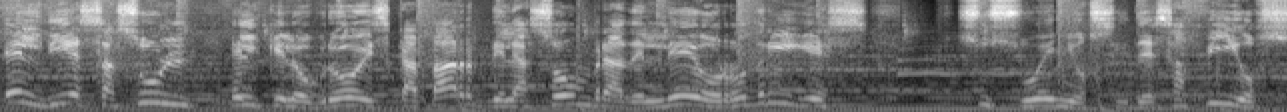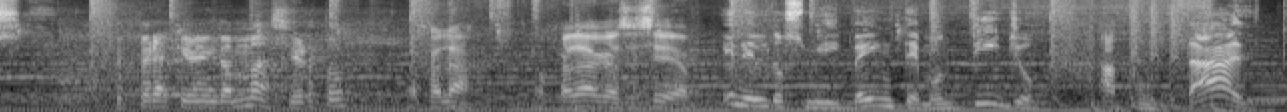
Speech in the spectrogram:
El 10 azul, el que logró escapar de la sombra de Leo Rodríguez, sus sueños y desafíos. Esperas que vengan más, ¿cierto? Ojalá, ojalá que así sea. En el 2020, Montillo apunta alto.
